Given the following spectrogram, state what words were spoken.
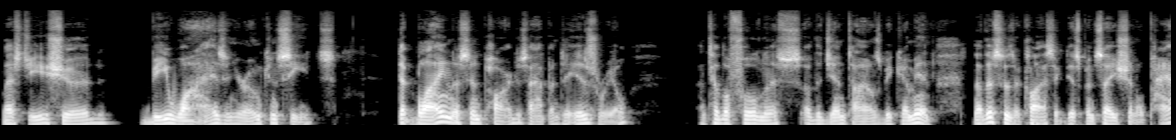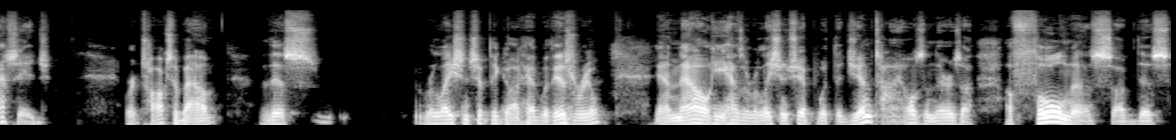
lest ye should be wise in your own conceits, that blindness in part has happened to Israel until the fullness of the Gentiles be come in. Now, this is a classic dispensational passage where it talks about this relationship that God had with Israel. And now he has a relationship with the Gentiles, and there's a, a fullness of this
